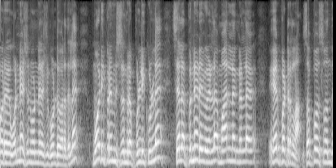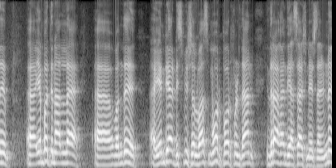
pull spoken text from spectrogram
ஒரு ஒன் நேஷன் ஒன் நேஷன் கொண்டு வரதில் மோடி பிரைம் மினிஸ்டருங்கிற புள்ளிக்குள்ளே சில பின்னடைவுகளில் மாநிலங்களில் ஏற்பட்டுடலாம் சப்போஸ் வந்து எண்பத்தி நாலில் வந்து NTR dismissal was more powerful than Indira Gandhi அசாசினேஷன்னு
